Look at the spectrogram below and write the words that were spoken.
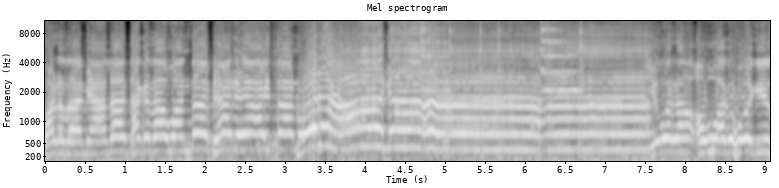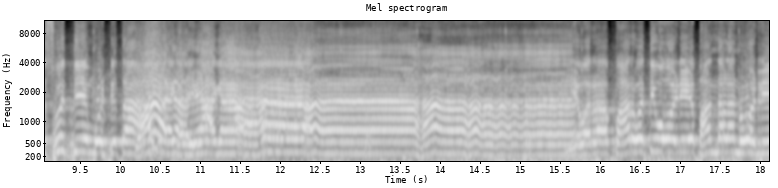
ಹೊಡೆದ ಮ್ಯಾಲ ಧಗದ ಒಂದ ಬ್ಯಾರೆ ಆಯ್ತ ನೋಡ. ಅವ್ವಾಗ ಹೋಗಿ ಸುದ್ದಿ ಮುಟ್ಟಿತ. ಇವರ ಪಾರ್ವತಿ ಓಡಿ ಬಂದಳ ನೋಡ್ರಿ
